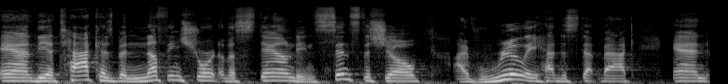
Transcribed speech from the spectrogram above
And the attack has been nothing short of astounding. Since the show, I've really had to step back and,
